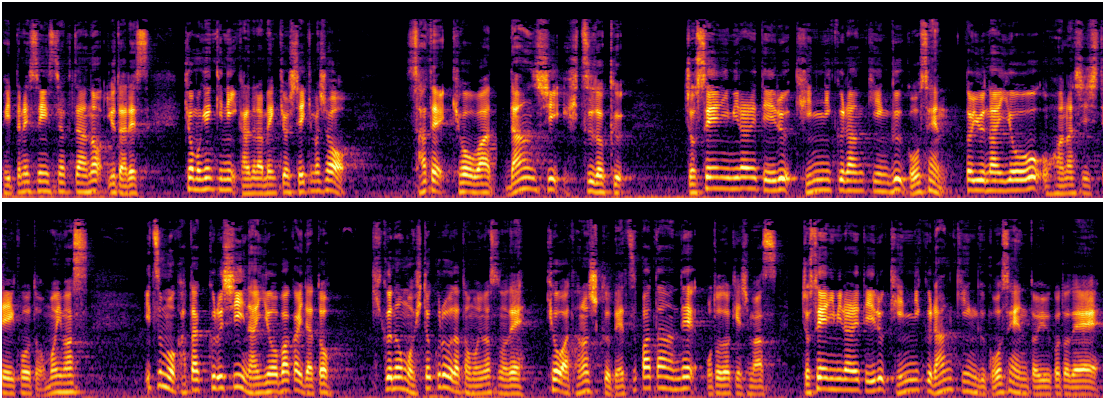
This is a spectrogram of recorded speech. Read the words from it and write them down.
ィットネスインストラクターのゆたです。今日も元気に体の勉強していきましょう。さて、今日は男子必読。女性に見られている筋肉ランキング5選という内容をお話ししていこうと思います。いつも堅苦しい内容ばかりだと聞くのも一苦労だと思いますので、今日は楽しく別パターンでお届けします。女性に見られている筋肉ランキング5選ということで、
